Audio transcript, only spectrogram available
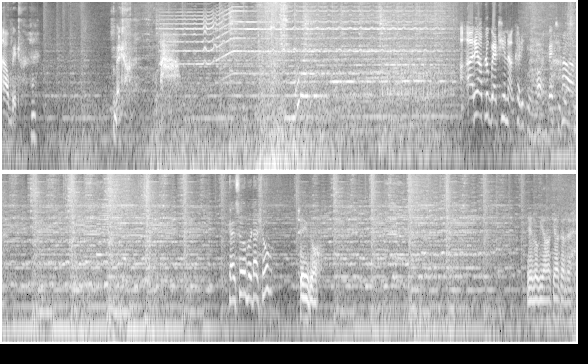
आओ बैठो बैठो। अरे आप लोग बैठिए ना खड़ी क्यों हैं? बैठिए हाँ। कैसे हो बेटा शुभ? ठीक हो। ये लोग यहाँ क्या कर रहे हैं?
